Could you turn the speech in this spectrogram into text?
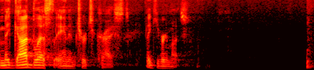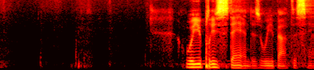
And may God bless the A&M Church of Christ. Thank you very much. Will you please stand as we about to sing?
